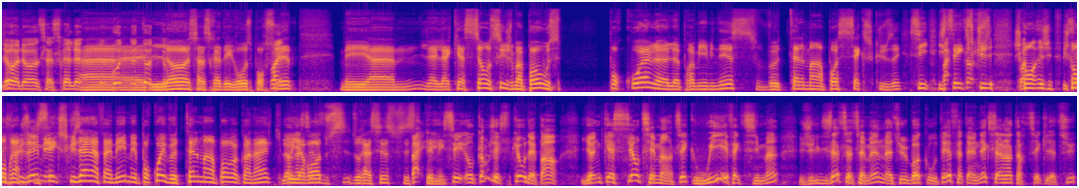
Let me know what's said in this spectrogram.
Là, là, ça serait le, le bout de Euh, tout. là, ça serait des grosses poursuites. Mais euh, la, la question aussi que je me pose, pourquoi le, le premier ministre veut tellement pas s'excuser? Si, il Ben, s'est excusé. Je, Ouais. je- je comprends. excusé, il mais- s'est excusé à la famille, mais pourquoi il veut tellement pas reconnaître qu'il peut y avoir du, du racisme Ben, systémique? c'est, comme j'expliquais au départ, il y a une question de sémantique. Oui, effectivement, je le disais cette semaine, Mathieu Bocoté a fait un excellent article là-dessus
